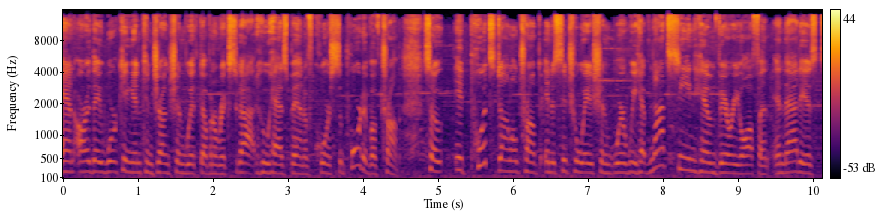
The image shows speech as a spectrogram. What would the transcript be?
And are they working in conjunction with Governor Rick Scott, who has been, of course, supportive of Trump? So it puts Donald Trump in a situation where we have not seen him very often, and that is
